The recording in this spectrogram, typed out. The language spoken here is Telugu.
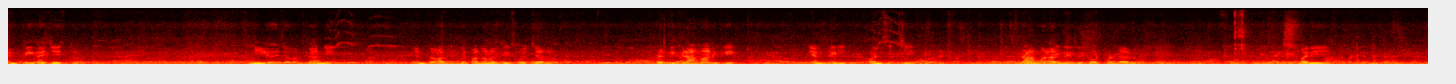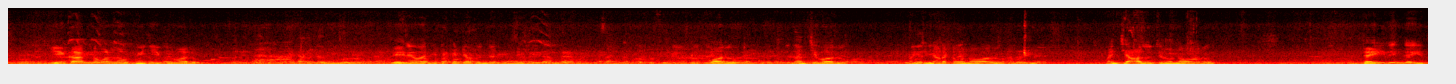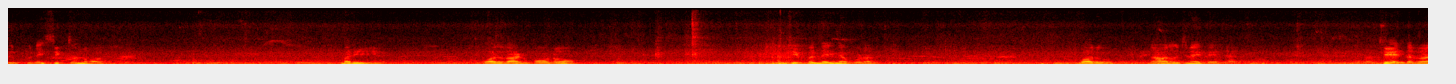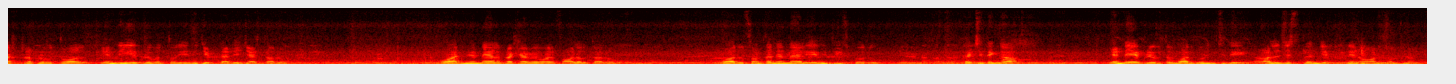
ఎంపీగా చేస్తూ నియోజకవర్గాన్ని ఎంతో అభివృద్ధి పదంలో తీసుకొచ్చారు. ప్రతి గ్రామానికి ఎంపీ ఫండ్స్ ఇచ్చి గ్రామాల అభివృద్ధి తోడ్పడ్డారు. మరి ఏ కారణం వల్ల బీజేపీ వారు వేరే వారికి టికెట్ ఇవ్వడం జరిగింది? వారు మంచివారు. మంచి నడక ఉన్నవారు మంచి ఆలోచన ఉన్నవారు ధైర్యంగా ఎదుర్కొనే శక్తి ఉన్నవారు. మరి వారు రాకపోవడం కొంచెం ఇబ్బంది అయినా కూడా వారు నా ఆలోచన అయితే కేంద్ర రాష్ట్ర ప్రభుత్వాలు ఎన్డీఏ ప్రభుత్వం ఏది చెప్తే అదే చేస్తారు. వారి నిర్ణయాల ప్రకారమే వారు ఫాలో అవుతారు. వారు సొంత నిర్ణయాలు ఏమీ తీసుకోరు. ఖచ్చితంగా ఎన్డీఏ ప్రభుత్వం వారి గురించి ఆలోచిస్తుందని చెప్పి నేను అనుకుంటున్నాను.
